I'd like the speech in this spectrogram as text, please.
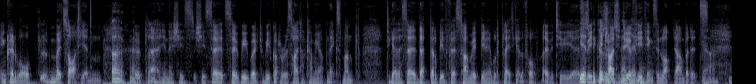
incredible Mozartian Oh, okay. uh, player. You know, she's she's so so. We worked. We've got a recital coming up next month together. So that that'll be the first time we've been able to play together for over two years. Yes, we, because we tried this to do a few things in lockdown, but it's Yeah, yeah.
